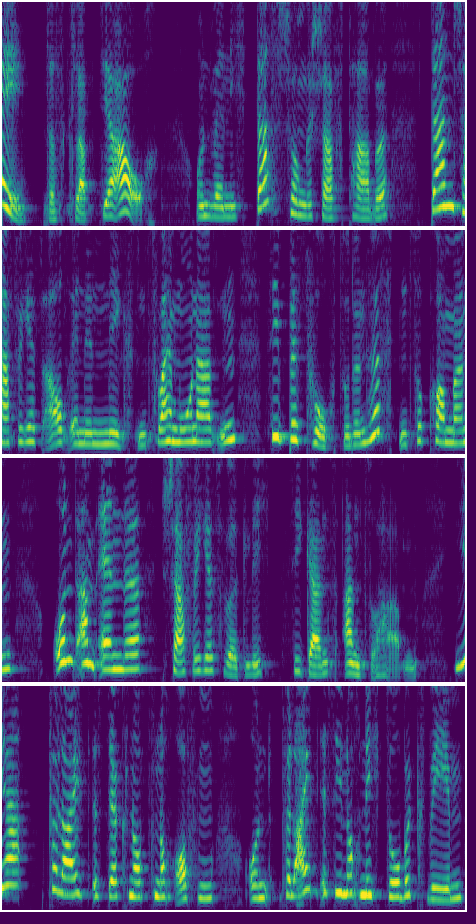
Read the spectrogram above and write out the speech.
hey, das klappt ja auch. Und wenn ich das schon geschafft habe, dann schaffe ich es auch in den nächsten zwei Monaten, sie bis hoch zu den Hüften zu kommen und am Ende schaffe ich es wirklich, sie ganz anzuhaben. Ja, vielleicht ist der Knopf noch offen und vielleicht ist sie noch nicht so bequem,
